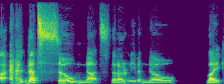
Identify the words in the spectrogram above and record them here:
I, that's so nuts that i don't even know like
